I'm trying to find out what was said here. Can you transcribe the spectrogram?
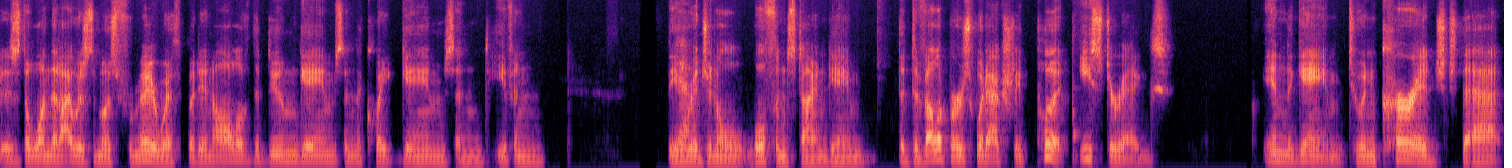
is the one that i was the most familiar with but in all of the doom games and the quake games and even the Yeah. original wolfenstein game the developers would actually put easter eggs in the game to encourage that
